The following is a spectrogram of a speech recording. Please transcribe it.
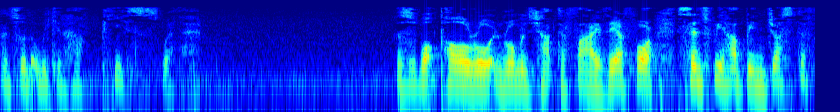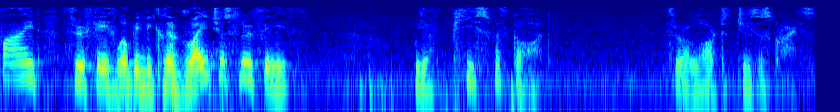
And so that we can have peace with Him. This is what Paul wrote in Romans chapter 5. Therefore, since we have been justified through faith, we have been declared righteous through faith, we have peace with God through our Lord Jesus Christ.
